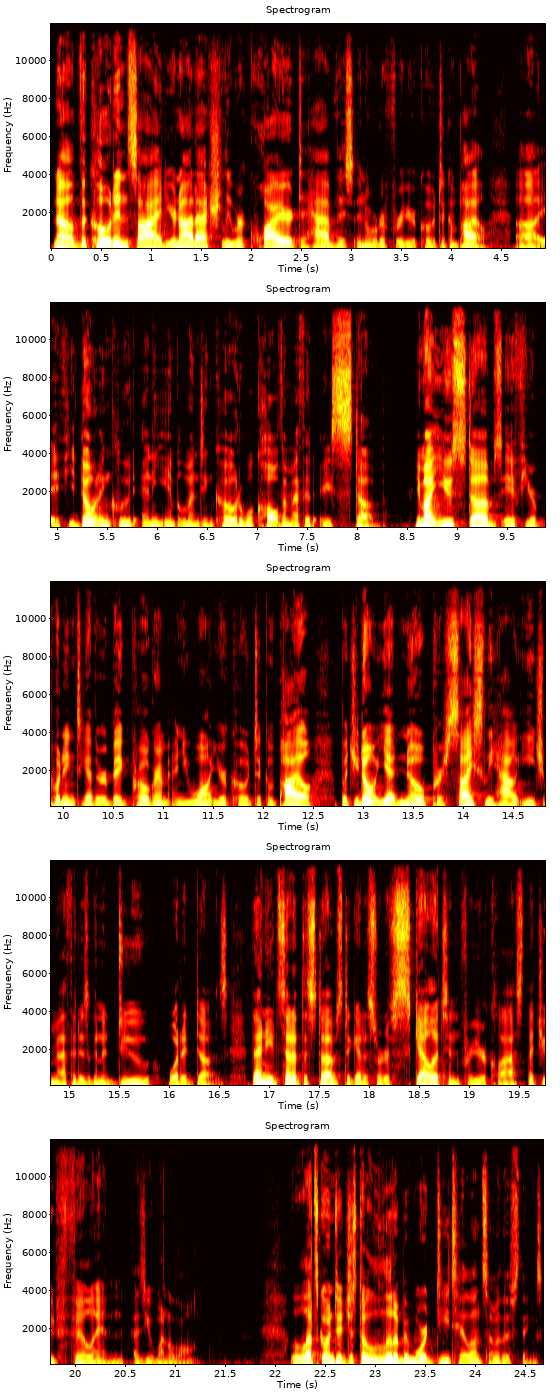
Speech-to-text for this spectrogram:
Now, the code inside, you're not actually required to have this in order for your code to compile. Uh, if you don't include any implementing code, we'll call the method a stub. You might use stubs if you're putting together a big program and you want your code to compile, but you don't yet know precisely how each method is going to do what it does. Then you'd set up the stubs to get a sort of skeleton for your class that you'd fill in as you went along. Let's go into just a little bit more detail on some of those things.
